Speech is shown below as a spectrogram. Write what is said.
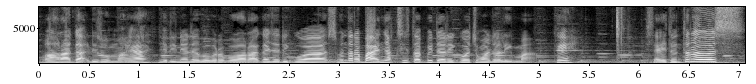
olahraga di rumah ya jadi ini ada beberapa olahraga jadi gua sebenarnya banyak sih tapi dari gua cuma ada 5 oke stay tune terus.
